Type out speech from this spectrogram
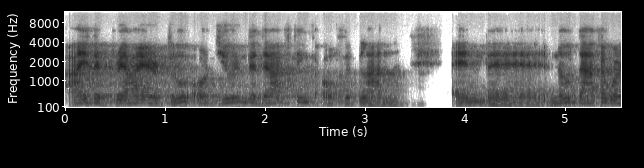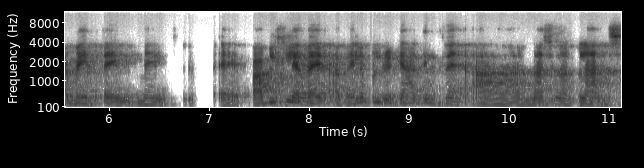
either prior to or during the drafting of the plan. And uh, no data were made, made uh, publicly avail available regarding the uh, national plans.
